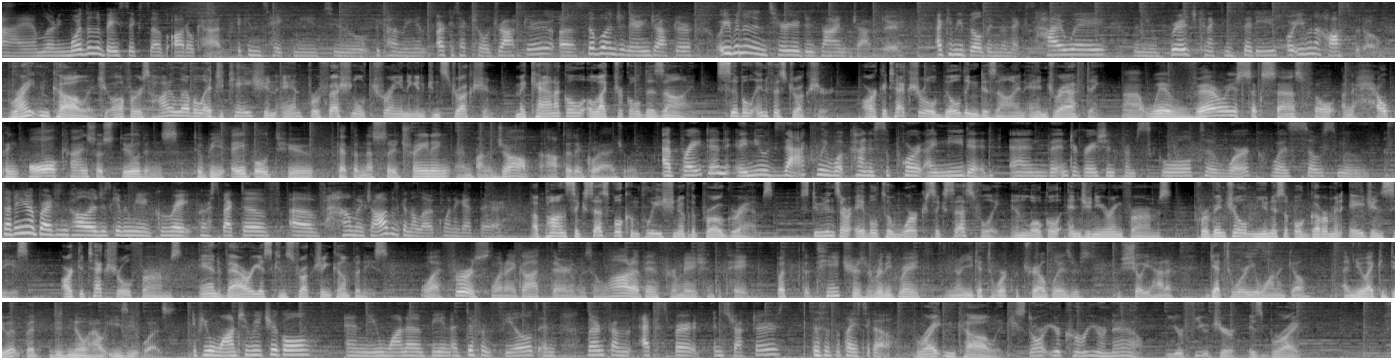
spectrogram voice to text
I am learning more than the basics of AutoCAD. It can take me to becoming an architectural drafter, a civil engineering drafter, or even an interior design drafter. I could be building the next highway, the new bridge connecting cities, or even a hospital. Brighton College offers high-level education and professional training in construction, mechanical, electrical design, civil infrastructure, architectural building design, and drafting. Uh, we're very successful in helping all kinds of students to be able to get the necessary training and find a job after they graduate. At Brighton, they knew exactly what kind of support I needed, and the integration from school to work was so smooth. Studying at Brighton College is giving me a great perspective of how my job is going to look when I get there. Upon successful completion of the programs, students are able to work successfully in local engineering firms, provincial municipal government agencies, architectural firms, and various construction companies. Well, at first, when I got there, it was a lot of information to take, but the teachers are really great. You know, you get to work with trailblazers who show you how to get to where you want to go. I knew I could do it, but didn't know how easy it was. If you want to reach your goal and you want to be in a different field and learn from expert instructors, this is the place to go. Brighton College. Start your career now. Your future is bright.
